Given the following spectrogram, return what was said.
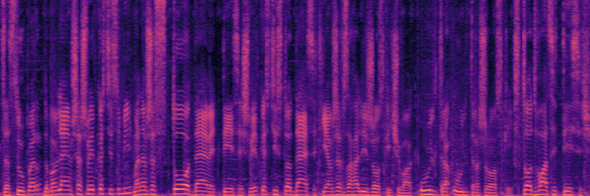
Це супер. Добавляємо ще швидкості собі. У мене вже 109 тисяч швидкості, 110. Я вже взагалі жорсткий чувак. Ультра, ультра жорсткий. 120 тисяч.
